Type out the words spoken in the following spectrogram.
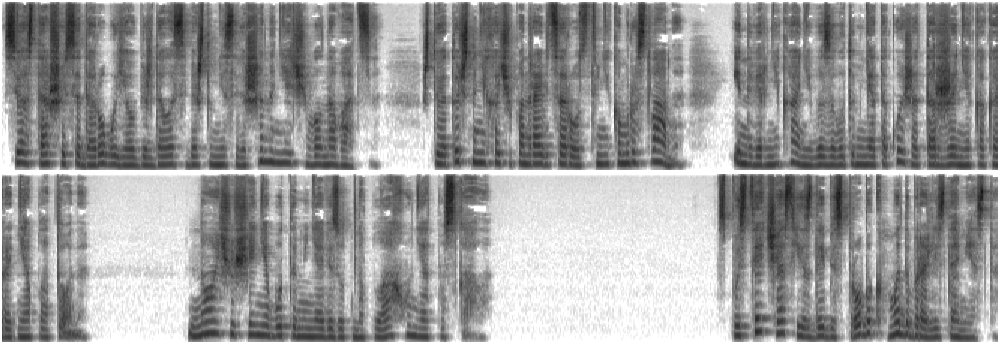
Всю оставшуюся дорогу я убеждала себя, что мне совершенно не о чем волноваться, что я точно не хочу понравиться родственникам Руслана, и наверняка они вызовут у меня такое же отторжение, как и родня Платона но ощущение, будто меня везут на плаху, не отпускало. Спустя час езды без пробок мы добрались до места.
